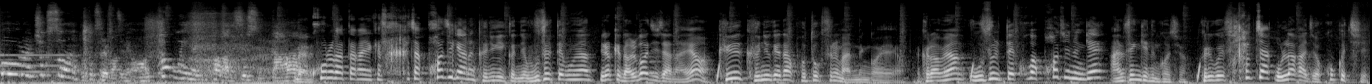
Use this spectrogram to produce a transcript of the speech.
코를 축소하는 보톡스를 맞으면 아파 보이는 효과가 있을 수 있다. 네. 코를 갖다가 이렇게 살짝 퍼지게 하는 근육이 있거든요. 웃을 때 보면 이렇게 넓어지잖아요. 그 근육에다 보톡스를 맞는 거예요. 그러면 웃을 때 코가 퍼지는 게 안 생기는 거죠. 그리고 살짝 올라가죠. 코끝이.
